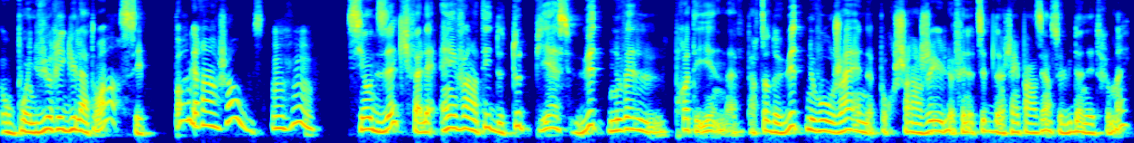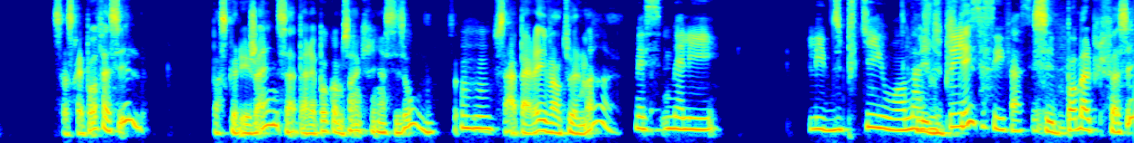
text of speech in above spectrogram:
au point de vue régulatoire, c'est pas grand-chose. Mhm. Si on disait qu'il fallait inventer de toutes pièces huit nouvelles protéines à partir de huit nouveaux gènes pour changer le phénotype d'un chimpanzé en celui d'un être humain, ça serait pas facile. Parce que les gènes, ça apparaît pas comme ça en criant ciseaux. Ça, Mhm. ça apparaît éventuellement, Mais, mais les, les dupliquer ou en ajouter, dupliquer, ça, c'est facile. C'est pas mal plus facile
